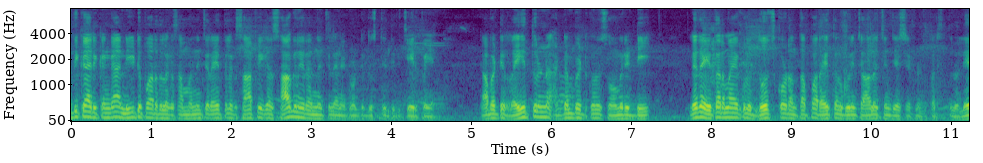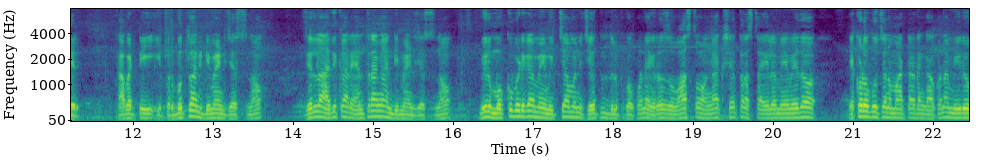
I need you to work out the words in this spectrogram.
అధికారికంగా నీటిపారుదలకు సంబంధించి రైతులకు సాఫీగా సాగునీరు అందించలేనటువంటి దుస్థితికి చేరిపోయాయి కాబట్టి రైతులను అడ్డం పెట్టుకుని సోమిరెడ్డి లేదా ఇతర నాయకులు దోచుకోవడం తప్ప రైతుల గురించి ఆలోచన చేసేటువంటి పరిస్థితులు లేరు. కాబట్టి ఈ ప్రభుత్వాన్ని డిమాండ్ చేస్తున్నాం జిల్లా అధికార యంత్రాంగాన్ని డిమాండ్ చేస్తున్నాం. మీరు మొక్కుబడిగా మేము ఇచ్చామని చేతులు దులుపుకోకుండా ఈరోజు వాస్తవంగా క్షేత్రస్థాయిలో మేమేదో ఎక్కడో కూర్చొని మాట్లాడడం కాకుండా మీరు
